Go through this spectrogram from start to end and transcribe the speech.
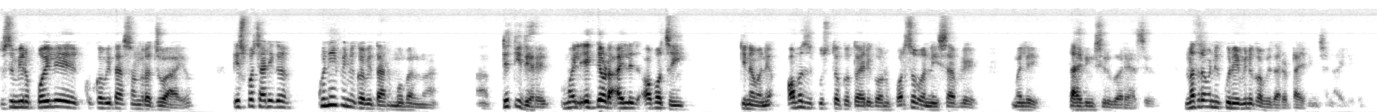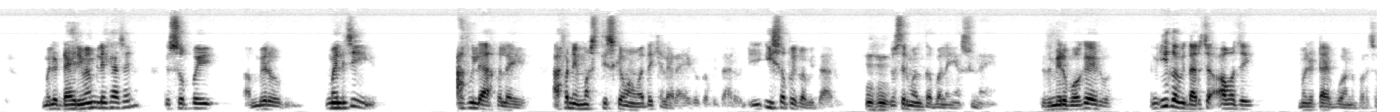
जस्तो मेरो पहिलेको कविता सङ्ग्रह जो आयो त्यस पछाडिका कुनै पनि कविताहरू मोबाइलमा त्यति धेरै मैले एक दुईवटा अहिले अब चाहिँ किनभने अब चाहिँ पुस्तकको तयारी गर्नुपर्छ भन्ने हिसाबले मैले टाइपिङ सुरु गरेको छु नत्र भने कुनै पनि कविताहरू टाइपिङ छैन अहिले पनि मेरो। मैले डायरीमा पनि लेखाएको छैन त्यो सबै मेरो मैले चाहिँ आफूले आफूलाई आफ्नै मस्तिष्कमा मात्रै खेलाइरहेको कविताहरू यी सबै कविताहरू। जसरी मैले तपाईँलाई यहाँ सुनाएँ त्यो त मेरो भोगैहरू हो अनि यी कविताहरू चाहिँ अब चाहिँ मैले टाइप गर्नुपर्छ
